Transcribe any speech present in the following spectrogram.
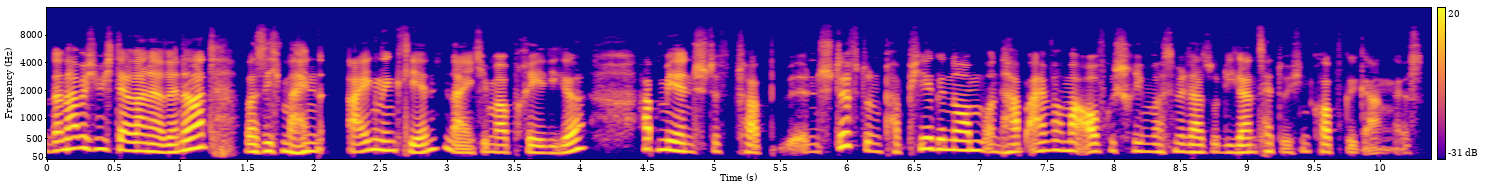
Und dann habe ich mich daran erinnert, was ich meinen eigenen Klienten eigentlich immer predige, habe mir einen Stift, einen Stift und Papier genommen und habe einfach mal aufgeschrieben, was mir da so die ganze Zeit durch den Kopf gegangen ist.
